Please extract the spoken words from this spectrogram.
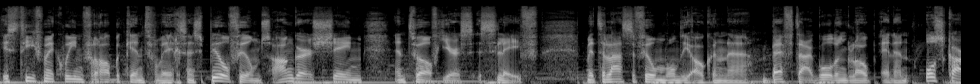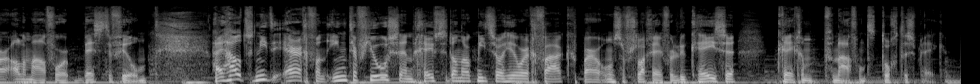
is Steve McQueen vooral bekend vanwege zijn speelfilms Hunger, Shame en 12 Years Slave. Met de laatste film won hij ook een uh, BAFTA Golden Globe en een Oscar, allemaal voor beste film. Hij houdt niet erg van interviews en geeft ze dan ook niet zo heel erg vaak. Maar onze verslaggever Luc Heesen kreeg hem vanavond toch te spreken.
